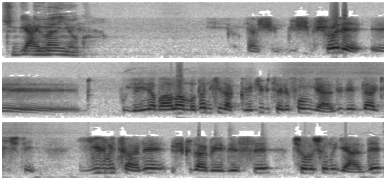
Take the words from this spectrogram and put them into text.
Çünkü Yani- güven yok. Yani şöyle e, bu yayına bağlanmadan iki dakika önce bir telefon geldi. Dediler ki işte 20 tane Üsküdar Belediyesi çalışanı geldi.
